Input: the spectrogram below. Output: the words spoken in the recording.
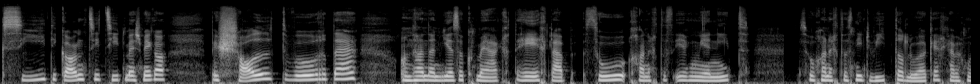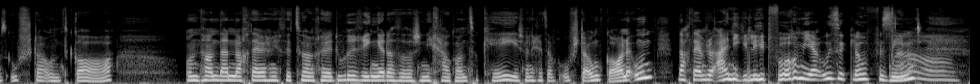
gewesen, die ganze Zeit. Man ist mega beschallt worden und haben dann wie so gemerkt, hey, ich glaube, so kann ich das irgendwie nicht, so kann ich das nicht weiter schauen. Ich glaube, ich muss aufstehen und gehen. Und haben dann, nachdem ich mich dazu können durchringen dass es wahrscheinlich auch ganz okay ist, wenn ich jetzt einfach aufstehe und gehe. Und nachdem schon einige Leute vor mir rausgelaufen sind, oh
